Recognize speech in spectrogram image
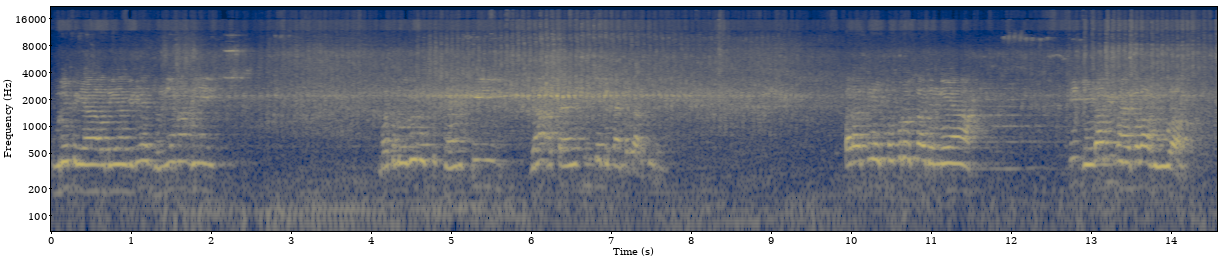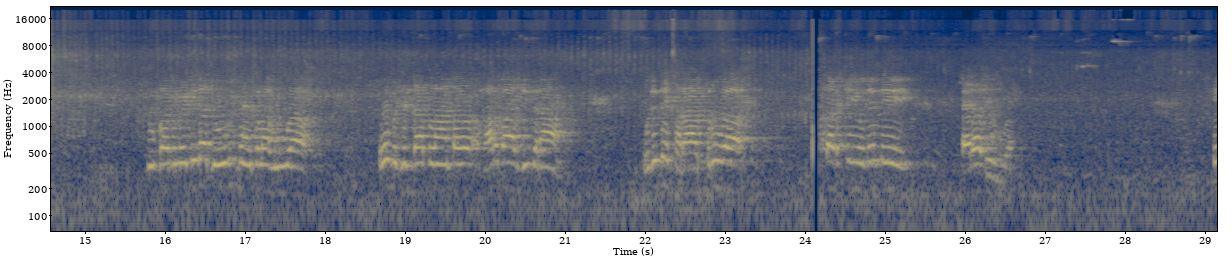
ਪੂਰੇ ਪੰਜਾਬ ਦੀਆਂ ਜਿਹੜੀਆਂ ਯੂਨੀਅਨਾਂ ਦੀ ਮਤਲਬ ਉਹਦੇ ਵਿੱਚ ਸੈਂਸੀ ਜਾਂ ਅਸੈਂਸੀ ਤੇ ਡਿਪੈਂਡ ਕਰਦੇ ਨੇ। ਪਰ ਅਸੀਂ ਇਸ ਤੋਂ ਭਰੋਸਾ ਦਿੰਦੇ ਆ ਕਿ ਜਿਹੜਾ ਵੀ ਫੈਸਲਾ ਹੋਊਗਾ, ਸੂਬਾ ਕਮੇਟੀ ਦਾ ਜੋ ਵੀ ਫੈਸਲਾ ਹੋਊਗਾ, ਉਹ ਬਠਿੰਡਾ ਪਲਾਂਟ ਹਰ ਵਾਰ ਦੀ ਤਰ੍ਹਾਂ ਉਹਦੇ ਤੇ ਖਰਾ ਉਤਰੂਗਾ, ਤੜਕੇ ਉਹਦੇ ਤੇ ਪਹਿਰਾ ਦੇਊਗਾ। ਤੇ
